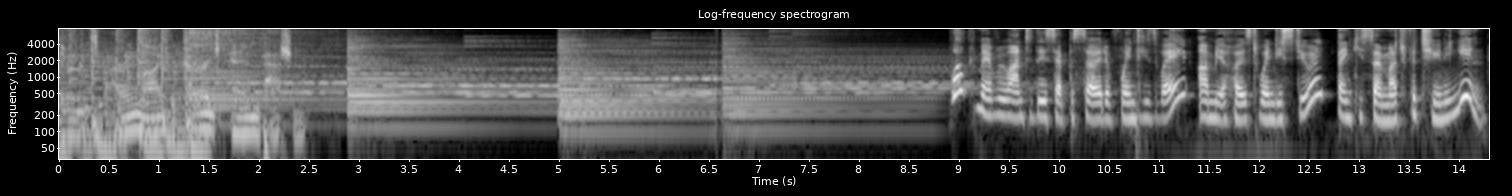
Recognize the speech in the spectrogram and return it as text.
living inspiring lives with courage and passion. Welcome, everyone, to this episode of Wendy's Way. I'm your host, Wendy Stewart. Thank you so much for tuning in.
